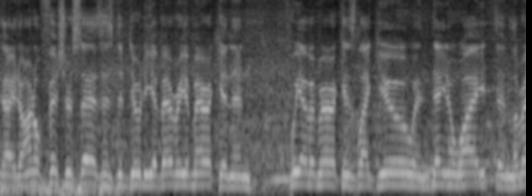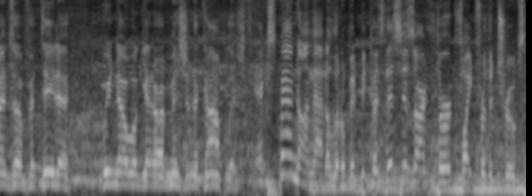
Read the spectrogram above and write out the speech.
Right, Arnold Fisher says it's the duty of every American, and if we have Americans like you and Dana White and Lorenzo Fertitta, we know we'll get our mission accomplished. Expand on that a little bit because this is our third fight for the troops,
